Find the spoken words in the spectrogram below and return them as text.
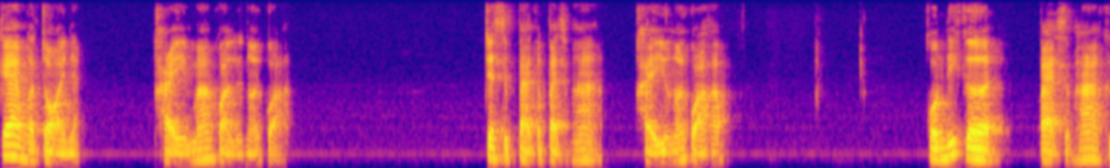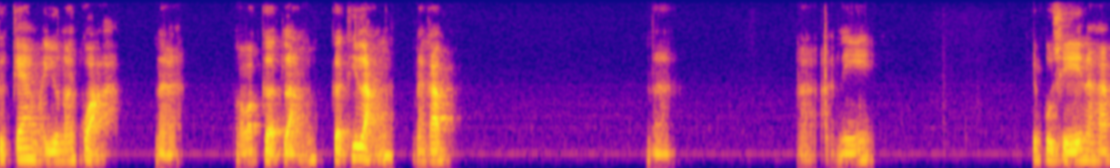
แก้มกับจอยเนี่ย ใครมากกว่าหรือน้อยกว่า 78 กับ 85 ใครอยู่น้อยกว่าครับ คนที่เกิด 85 คือแก้มอายุน้อยกว่านะเพราะว่าเกิดหลังเกิดที่หลังนะครับนะอันนี้ที่ครูชี้นะครับ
